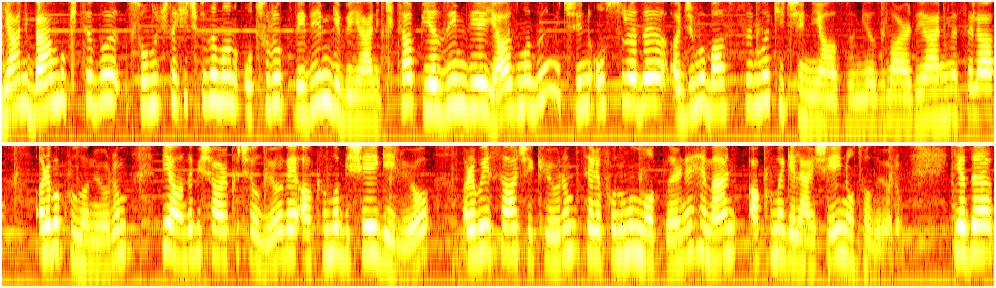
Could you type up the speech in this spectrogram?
Yani ben bu kitabı sonuçta hiçbir zaman oturup dediğim gibi yani kitap yazayım diye yazmadığım için o sırada acımı bastırmak için yazdığım yazılardı. Yani mesela araba kullanıyorum, bir anda bir şarkı çalıyor ve aklıma bir şey geliyor. Arabayı sağa çekiyorum, telefonumun notlarını hemen aklıma gelen şeyi not alıyorum. Ya da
